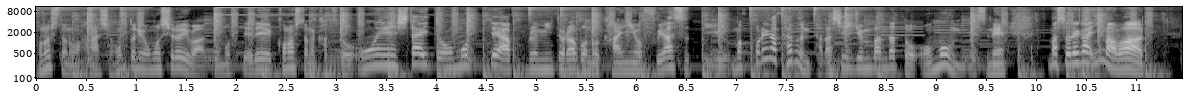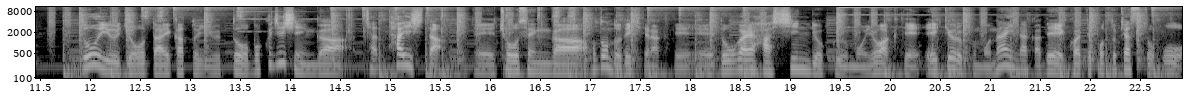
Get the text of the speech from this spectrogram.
この人のお話本当に面白いわと思ってでこの人の活動を応援したいと思って Apple Meet Lab の会員を増やすっていう、まあ、これが多分正しい順番だと思うんですね。まあ、それが今はどういう状態かというと、僕自身が大した、えー、挑戦がほとんどできてなくて、えー、動画や発信力も弱くて、影響力もない中で、こうやってポッドキャストを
